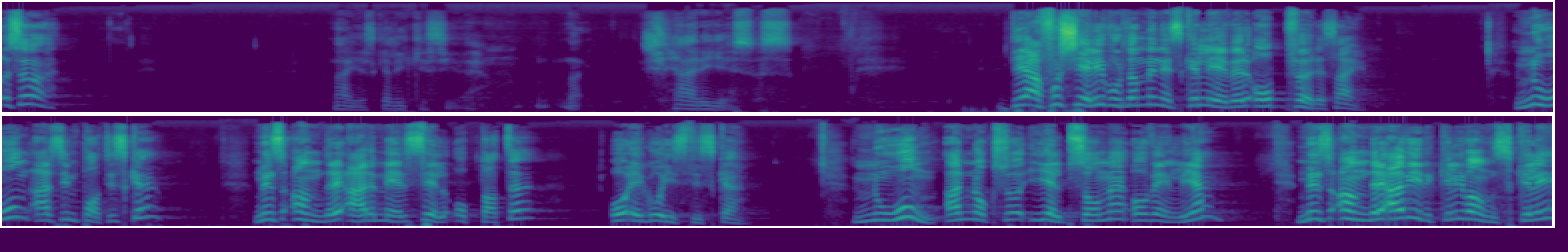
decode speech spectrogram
Altså Nei, jeg skal ikke si det. Kjære Jesus. Det er forskjellig hvordan mennesker lever og oppfører seg. Noen er sympatiske, mens andre er mer selvopptatte og egoistiske. Noen er nokså hjelpsomme og vennlige, mens andre er virkelig vanskelig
